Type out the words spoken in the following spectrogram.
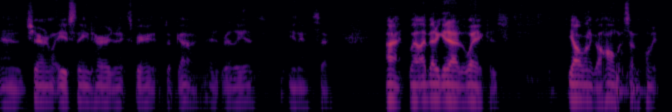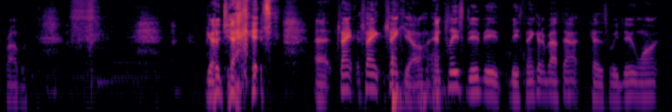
and sharing what you've seen, heard, and experienced of God. It really is, you know. So, all right. Well, I better get out of the way because y'all want to go home at some point, probably. go Jackets. Uh, thank, thank, thank y'all, and please do be be thinking about that because we do want.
